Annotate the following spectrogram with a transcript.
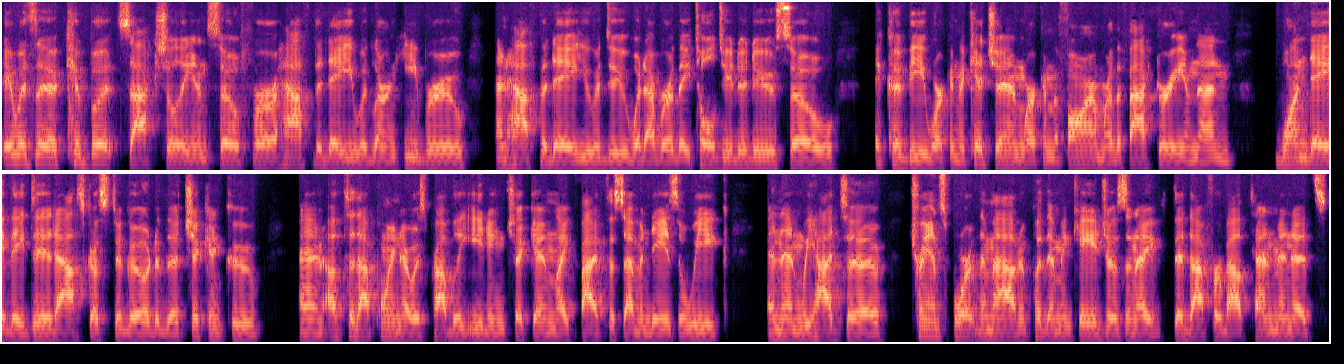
it was a kibbutz, actually. And so, for half the day, you would learn Hebrew, and half the day, you would do whatever they told you to do. So, it could be work in the kitchen, work in the farm or the factory. And then one day, they did ask us to go to the chicken coop and up to that point, I was probably eating chicken like five to seven days a week. And then we had to transport them out and put them in cages. And I did that for about 10 minutes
